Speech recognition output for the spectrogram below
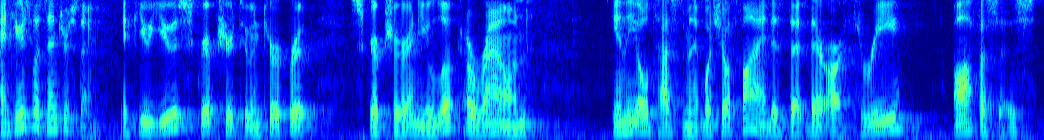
And here's what's interesting if you use Scripture to interpret Scripture and you look around in the Old Testament, what you'll find is that there are three offices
